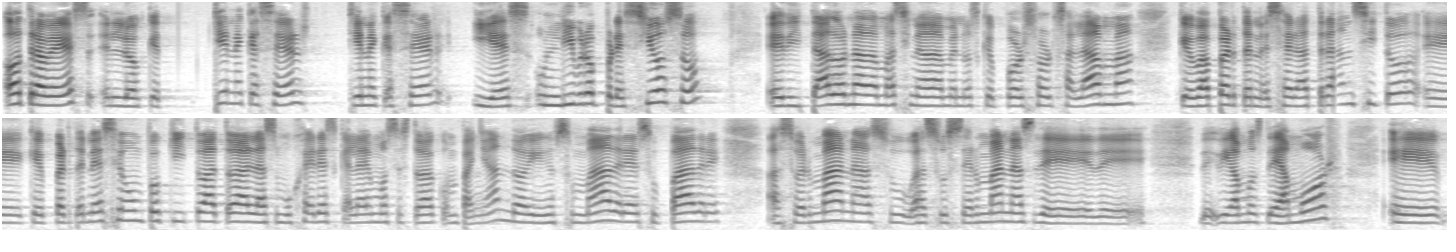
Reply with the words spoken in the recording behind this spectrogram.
otra vez, lo que tiene que ser tiene que ser, y es un libro precioso, editado nada más y nada menos que por Sor Salama, que va a pertenecer a Tránsito, eh, que pertenece un poquito a todas las mujeres que la hemos estado acompañando, a su madre, su padre, a su hermana, a, sus hermanas de, digamos, de amor. Eh,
